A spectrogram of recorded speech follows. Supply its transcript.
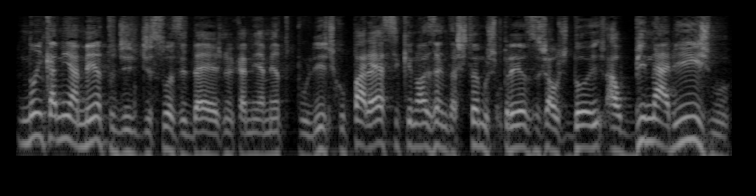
no encaminhamento de, de, suas ideias, no encaminhamento político, parece que nós ainda estamos presos aos dois, ao binarismo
